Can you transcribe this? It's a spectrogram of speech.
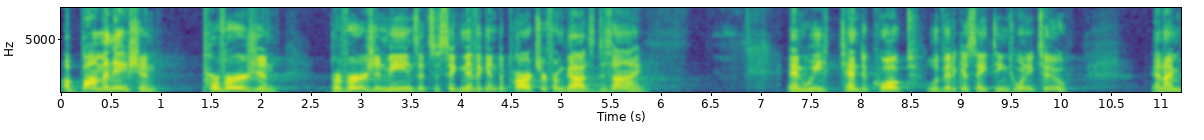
Abomination, perversion, Perversion means it's a significant departure from God's design. And we tend to quote Leviticus 18:22. And I'm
